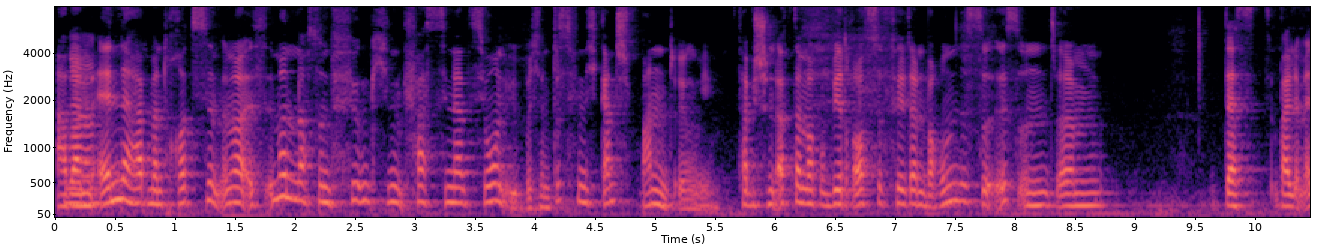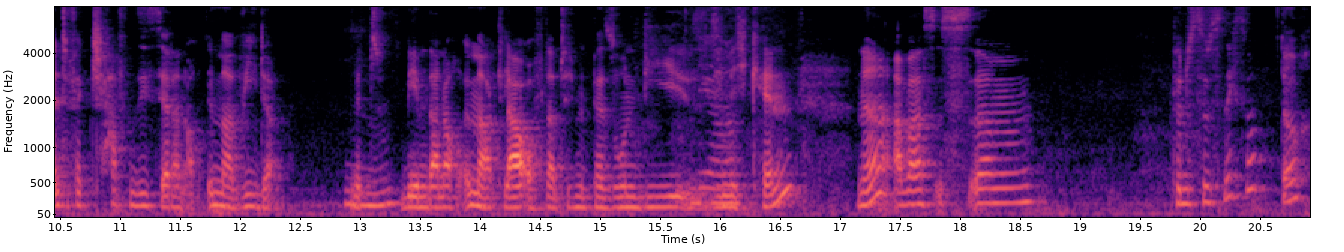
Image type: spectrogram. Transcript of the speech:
Aber ja. am Ende hat man trotzdem immer, ist immer noch so ein Fünkchen Faszination übrig. Und das finde ich ganz spannend irgendwie. Das habe ich schon öfter mal probiert rauszufiltern, warum das so ist. Und ähm, das, weil im Endeffekt schaffen sie es ja dann auch immer wieder. Mit mhm. wem dann auch immer. Klar, oft natürlich mit Personen, die ja. sie nicht kennen. Ne? Aber es ist, ähm, findest du es nicht so? Doch.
